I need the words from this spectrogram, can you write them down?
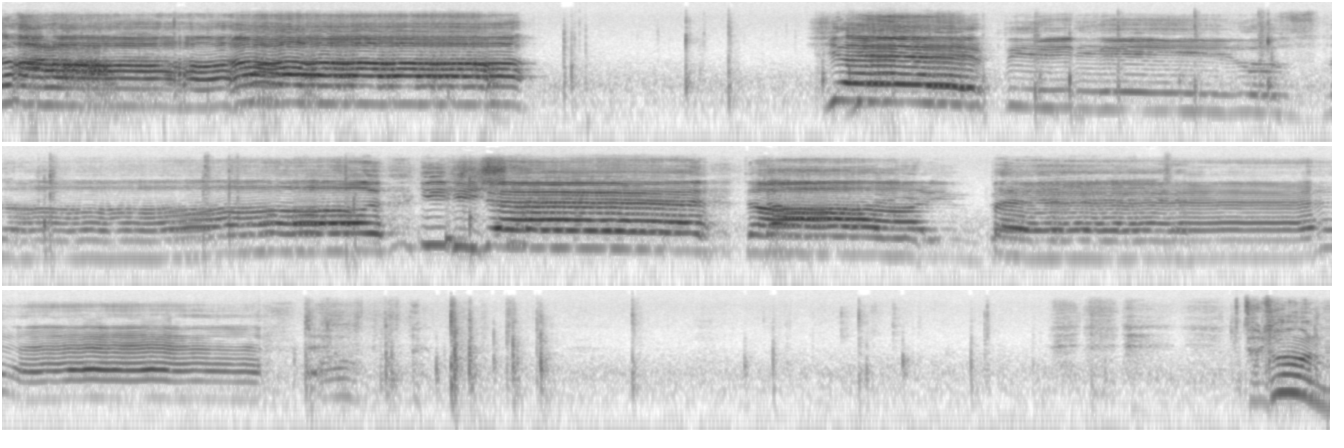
Տարա Երբ պիտի լուսնա Իշեր տարին պես Տուն։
